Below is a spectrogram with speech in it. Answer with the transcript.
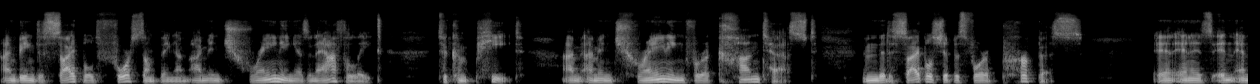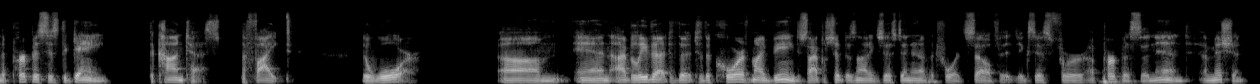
I'm being discipled for something. I'm, I'm in training as an athlete to compete. I'm, I'm in training for a contest and the discipleship is for a purpose. And, and it's and, and the purpose is the game the contest the fight the war. Um, and i believe that to the to the core of my being discipleship does not exist in and of it for itself. It exists for a purpose an end a mission.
